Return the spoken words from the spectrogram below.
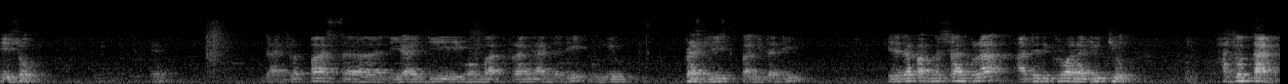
esok. Okay. Dan selepas uh, DIG membuat keterangan tadi, press release pagi tadi, kita dapat mengesan pula ada dikeluarkan YouTube hasutan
